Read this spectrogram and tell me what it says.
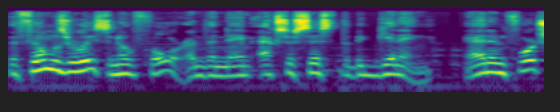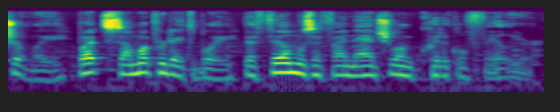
The film was released in 04 under the name Exorcist the Beginning, and unfortunately, but somewhat predictably, the film was a financial and critical failure.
